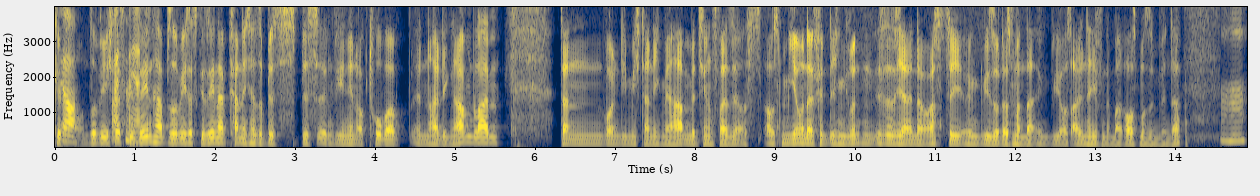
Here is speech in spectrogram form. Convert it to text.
Genau. Ja, und so wie ich das gesehen ja habe, so wie ich das gesehen habe, kann ich also bis, bis irgendwie in den Oktober in Heiligenhafen bleiben. Dann wollen die mich da nicht mehr haben, beziehungsweise aus, aus mir unerfindlichen Gründen ist es ja in der Ostsee irgendwie so, dass man da irgendwie aus allen Häfen immer raus muss im Winter. Mhm.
